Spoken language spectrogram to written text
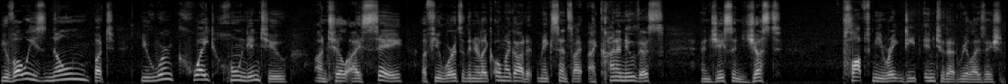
you've always known, but you weren't quite honed into until I say a few words and then you're like, oh my God, it makes sense. I, I kind of knew this, and Jason just plopped me right deep into that realization.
